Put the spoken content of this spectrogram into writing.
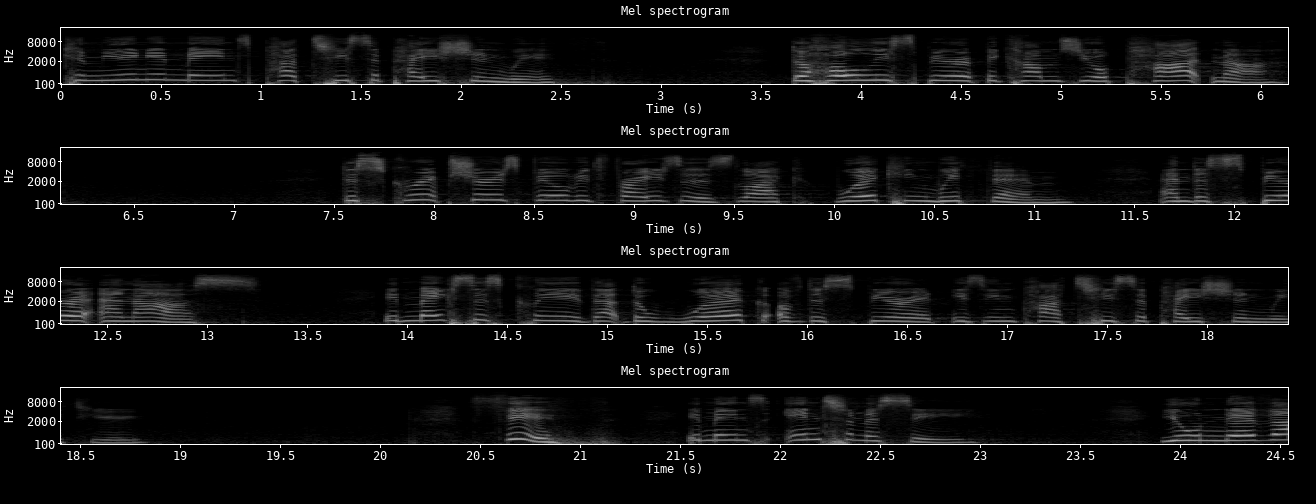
communion means participation with. The Holy Spirit becomes your partner. The scripture is filled with phrases like working with them and the Spirit and us. It makes us clear that the work of the Spirit is in participation with you. Fifth, it means intimacy. You'll never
